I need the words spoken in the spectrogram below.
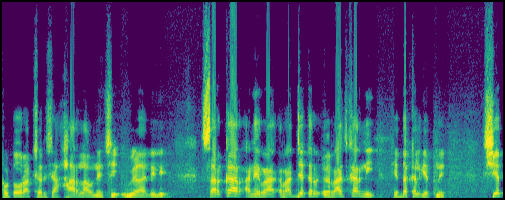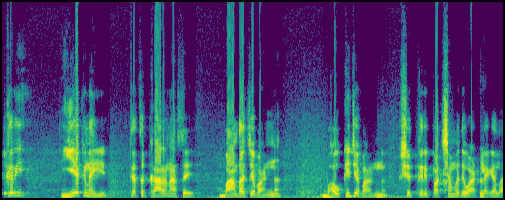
फोटोवर अक्षरशः हार लावण्याची वेळ आलेली आहे. सरकार आणि रा राज्यकर राजकारणी हे दखल घेत नाही. शेतकरी एक नाही आहे त्याचं कारण असं आहे बांधाचे भांडणं भावकीचे भांडणं. शेतकरी पक्षामध्ये वाटल्या गेला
